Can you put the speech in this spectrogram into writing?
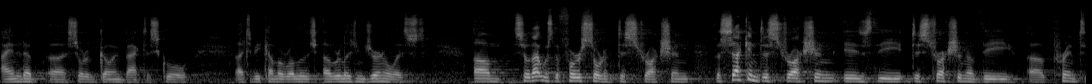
I ended up uh, sort of going back to school uh, to become a, relig- a religion journalist. Um, so that was the first sort of destruction. The second destruction is the destruction of the uh, print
